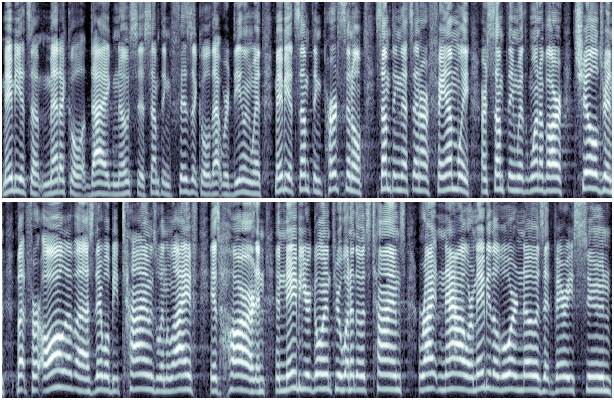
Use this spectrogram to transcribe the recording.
Maybe it's a medical diagnosis, something physical that we're dealing with. Maybe it's something personal, something that's in our family, or something with one of our children. But for all of us, there will be times when life is hard. And, and maybe you're going through one of those times right now, or maybe the Lord knows that very soon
